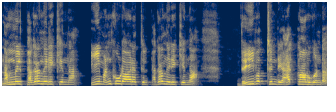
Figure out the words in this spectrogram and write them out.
നമ്മിൽ പകർന്നിരിക്കുന്ന ഈ മൺകൂടാരത്തിൽ പകർന്നിരിക്കുന്ന ദൈവത്തിന്റെ ആത്മാവ് കൊണ്ട്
